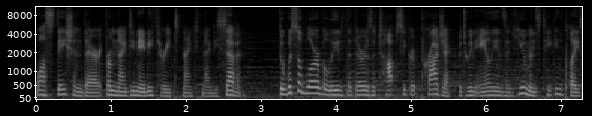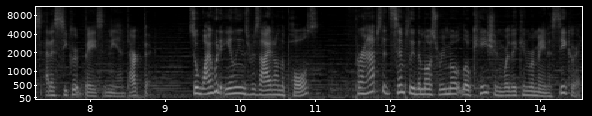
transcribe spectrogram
while stationed there from 1983 to 1997. The whistleblower believes that there is a top secret project between aliens and humans taking place at a secret base in the Antarctic. So why would aliens reside on the poles? Perhaps it's simply the most remote location where they can remain a secret.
